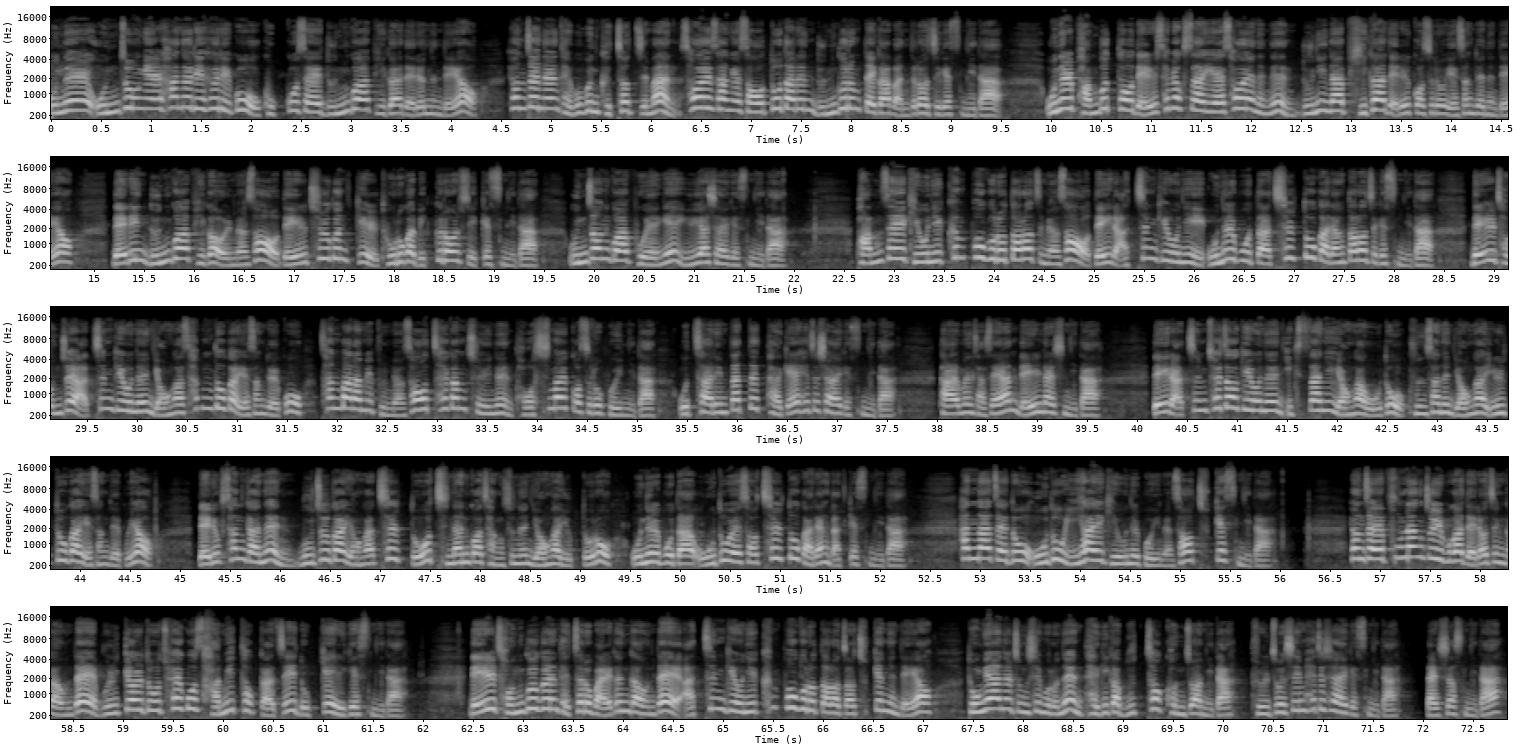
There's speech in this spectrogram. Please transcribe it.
오늘 온종일 하늘이 흐리고 곳곳에 눈과 비가 내렸는데요. 현재는 대부분 그쳤지만 서해상에서 또 다른 눈구름대가 만들어지겠습니다. 오늘 밤부터 내일 새벽 사이에 서해안에는 눈이나 비가 내릴 것으로 예상되는데요. 내린 눈과 비가 얼면서 내일 출근길 도로가 미끄러울 수 있겠습니다. 운전과 보행에 유의하셔야겠습니다. 밤새 기온이 큰 폭으로 떨어지면서 내일 아침 기온이 오늘보다 7도가량 떨어지겠습니다. 내일 전주의 아침 기온은 영하 3도가 예상되고 찬바람이 불면서 체감 추위는 더 심할 것으로 보입니다. 옷차림 따뜻하게 해주셔야겠습니다. 다음은 자세한 내일 날씨입니다. 내일 아침 최저 기온은 익산이 영하 5도, 군산은 영하 1도가 예상되고요. 내륙 산간은 무주가 영하 7도, 진안과 장수는 영하 6도로 오늘보다 5도에서 7도가량 낮겠습니다. 한낮에도 5도 이하의 기온을 보이면서 춥겠습니다. 현재 풍랑주의보가 내려진 가운데 물결도 최고 4m까지 높게 일겠습니다. 내일 전국은 대체로 맑은 가운데 아침 기온이 큰 폭으로 떨어져 춥겠는데요. 동해안을 중심으로는 대기가 무척 건조합니다. 불조심 해 주셔야겠습니다. 날씨였습니다.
